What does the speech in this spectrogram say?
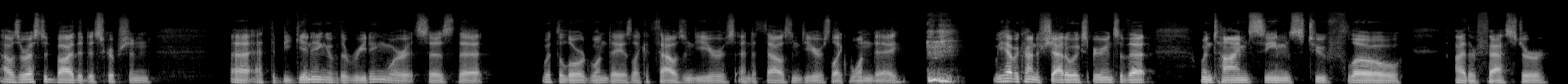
i was arrested by the description uh, at the beginning of the reading where it says that with the lord one day is like a thousand years and a thousand years like one day. We have a kind of shadow experience of that when time seems to flow either faster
